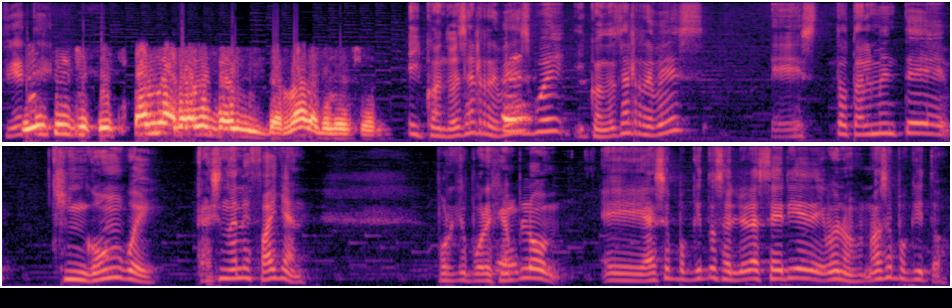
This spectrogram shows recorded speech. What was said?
Sí, sí, sí, a Dragon Ball, ¿verdad? Evolution. Y cuando es al revés, güey, y cuando es al revés, es totalmente chingón, güey. Casi no le fallan. Porque, por ejemplo, eh, hace poquito salió la serie de. Bueno, no hace poquito.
